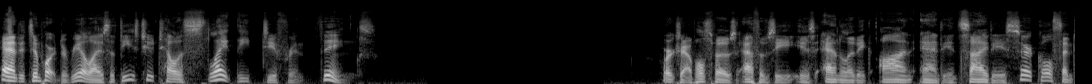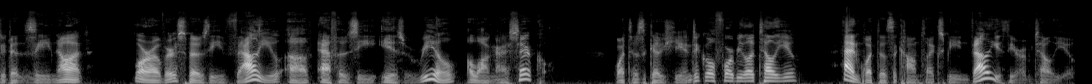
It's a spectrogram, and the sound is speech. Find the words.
And it's important to realize that these two tell us slightly different things. For example, suppose f of z is analytic on and inside a circle centered at z naught. Moreover, suppose the value of f of z is real along our circle. What does the Cauchy integral formula tell you? And what does the complex mean value theorem tell you?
